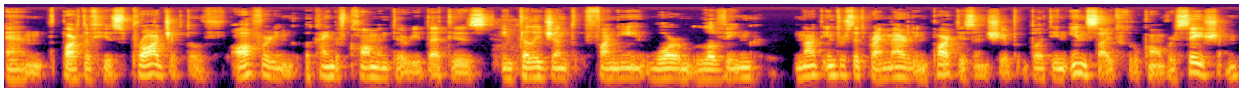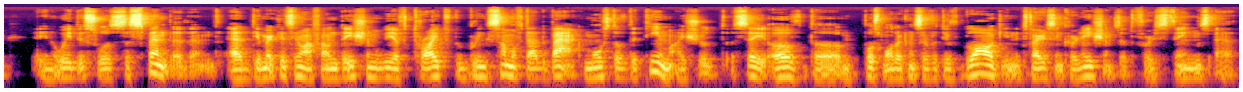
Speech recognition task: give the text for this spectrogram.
And part of his project of offering a kind of commentary that is intelligent, funny, warm, loving, not interested primarily in partisanship, but in insight through conversation, in a way this was suspended. And at the american cinema foundation we have tried to bring some of that back. Most of the team i should say of the postmodern conservative blog in its various incarnations at first things at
